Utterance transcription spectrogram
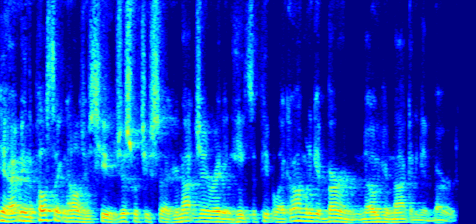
Yeah, I mean the pulse technology is huge. Just what you said. You're not generating heat, so people like, oh, I'm going to get burned. No, you're not going to get burned.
